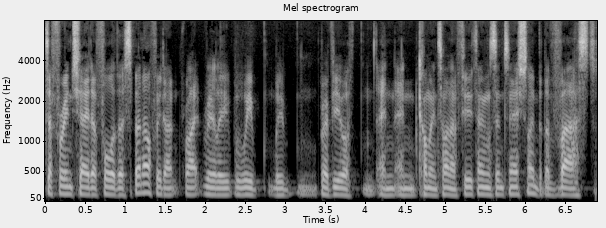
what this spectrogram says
differentiator for the Spinoff. We don't write really. We we review and and comment on a few things internationally, but the vast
